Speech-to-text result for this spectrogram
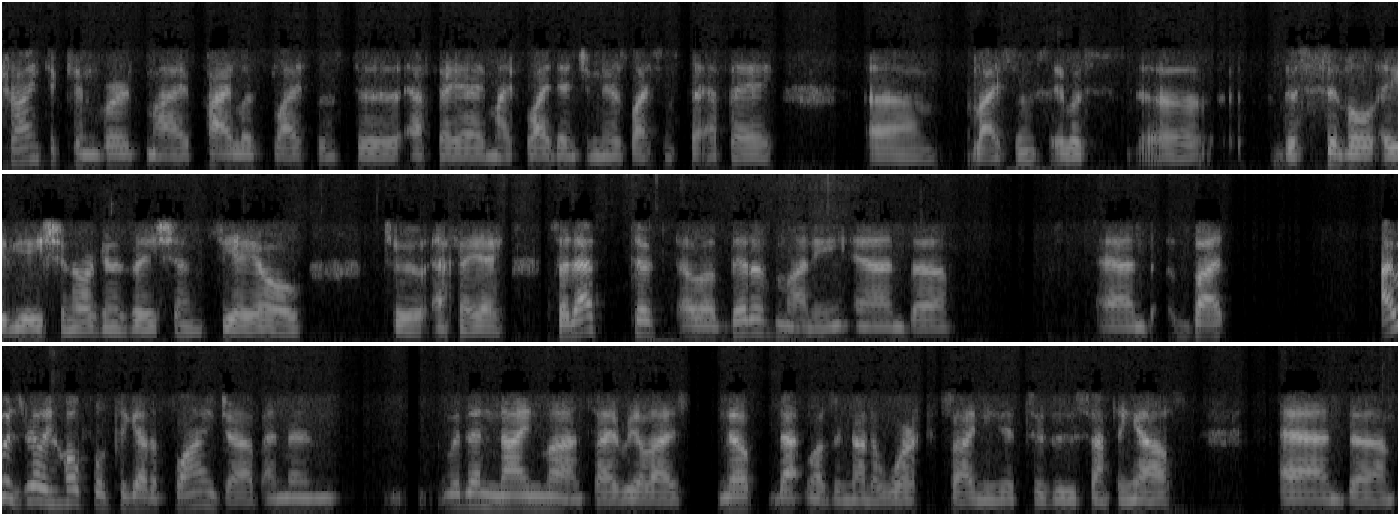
trying to convert my pilot's license to FAA, my flight engineer's license to FAA um, license. It was uh, the Civil Aviation Organization (CAO) to FAA. So that took a, bit of money, and uh, and but I was really hopeful to get a flying job, and then within nine months, I realized, nope, that wasn't going to work. So I needed to do something else. And um,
